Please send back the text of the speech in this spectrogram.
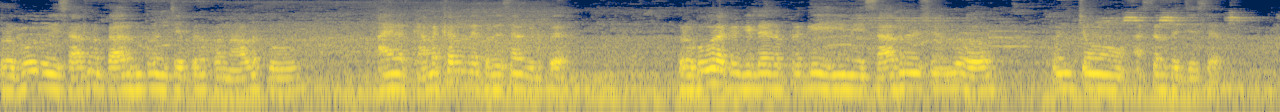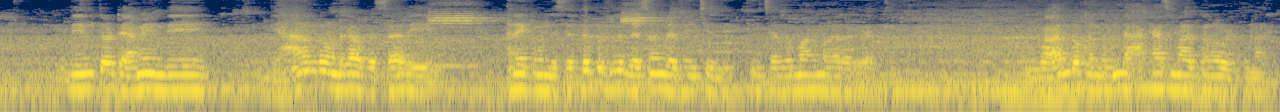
ప్రభువులు ఈ సాధన ప్రారంభించమని చెప్పిన కొన్నాళ్ళకు ఆయన కనకల్ ప్రదేశానికి వెళ్ళిపోయారు. ప్రభువులు అక్కడికి వెళ్ళేటప్పటికీ ఈయన సాధన విషయంలో కొంచెం అశ్రద్ధ చేశారు. దీంతో ఏమైంది? ధ్యానంలో ఉండగా ఒకసారి అనేక మంది సిద్ధ దర్శనం లభించింది ఈ చంద్రమోహన్ మహారాజు గారికి వారిలో కొంతమంది ఆకాశ మార్గంలో వెళుతున్నారు.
